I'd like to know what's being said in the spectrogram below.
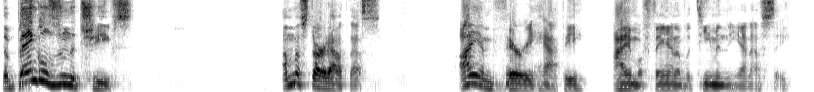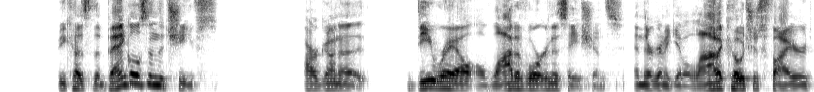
The Bengals and the Chiefs. I'm going to start out this. I am very happy I am a fan of a team in the NFC because the Bengals and the Chiefs are going to derail a lot of organizations and they're going to get a lot of coaches fired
